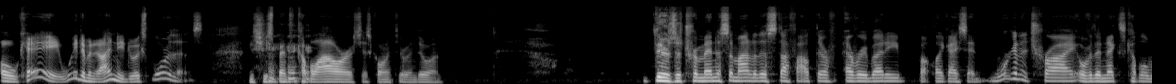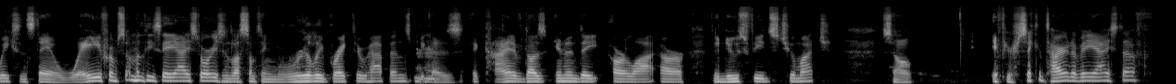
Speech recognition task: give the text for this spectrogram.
"Okay, wait a minute, I need to explore this." And she spent a couple hours just going through and doing there's a tremendous amount of this stuff out there for everybody but like i said we're going to try over the next couple of weeks and stay away from some of these ai stories unless something really breakthrough happens mm-hmm. because it kind of does inundate our lot or the news feeds too much so if you're sick and tired of AI stuff,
